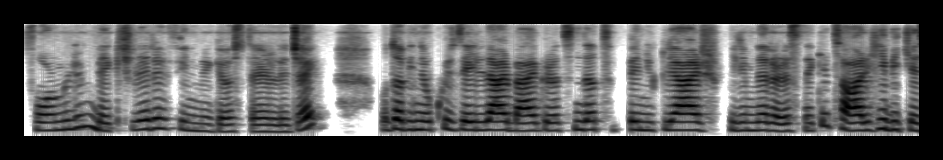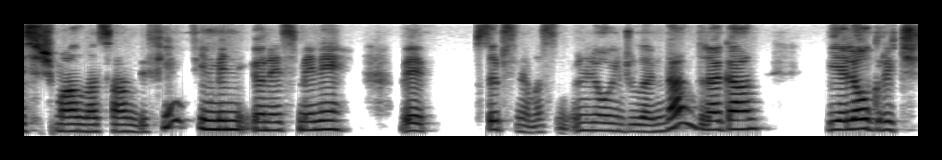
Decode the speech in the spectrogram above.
Formül'ün Bekçileri filmi gösterilecek. Bu da 1950'ler Belgrad'ında tıp ve nükleer bilimler arasındaki tarihi bir kesişimi anlatan bir film. Filmin yönetmeni ve Sırp sinemasının ünlü oyuncularından Dragan Bielogric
